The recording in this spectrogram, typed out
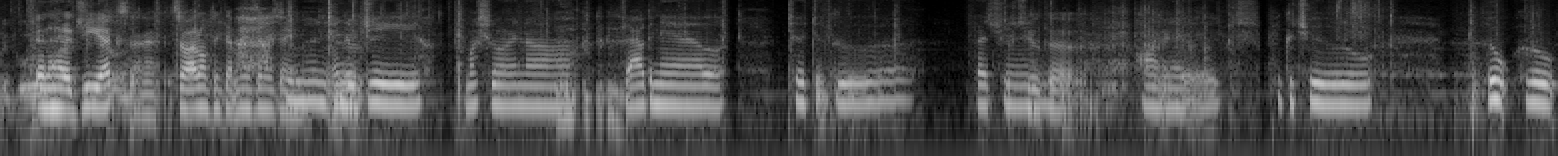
and it had a GX together. in it, so I don't think that means anything. Moon Energy, Musharna, Dragonair, Tortuga. Honedge, Pikachu, Hoot Hoot,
